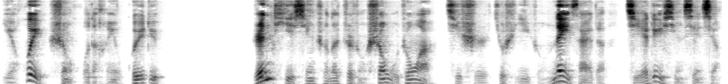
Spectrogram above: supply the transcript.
也会生活的很有规律。人体形成的这种生物钟啊，其实就是一种内在的节律性现象，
